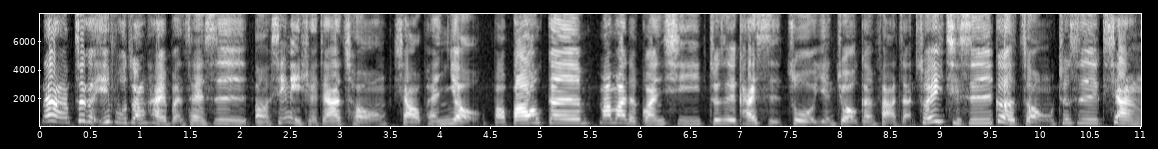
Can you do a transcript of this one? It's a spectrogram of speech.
那这个依附状态本身也是呃心理学家从小朋友、宝宝跟妈妈的关系，就是开始做研究跟发展。所以其实各种就是像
